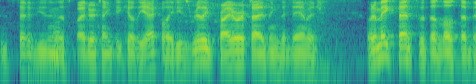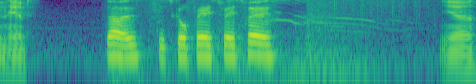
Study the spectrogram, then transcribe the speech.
instead of using the spider tank to kill the acolyte. He's really prioritizing the damage. But it makes sense with the Loatheb in hand. Does just go face, face, face. Yeah.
